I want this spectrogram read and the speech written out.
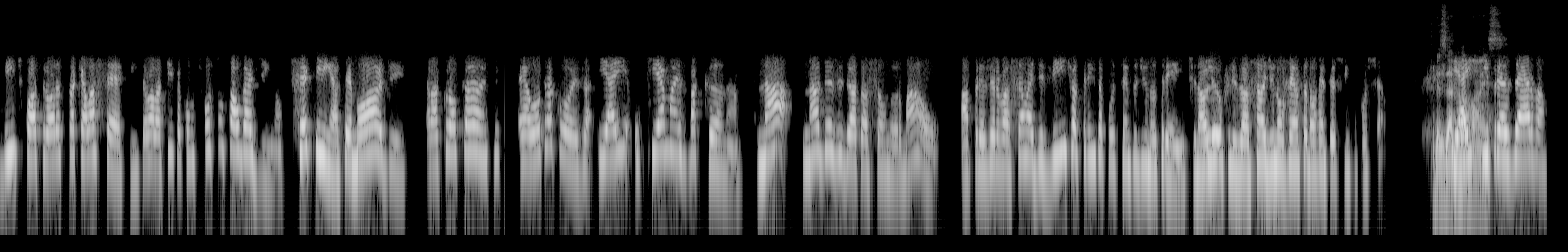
24 horas para que ela seque. Então ela fica como se fosse um salgadinho. Sequinha, você morde, ela crocante, é outra coisa. E aí, o que é mais bacana? Na, na desidratação normal, a preservação é de 20 a 30% de nutrientes. Na oleofilização é de 90 a 95%. Preserva e aí mais. e preserva,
